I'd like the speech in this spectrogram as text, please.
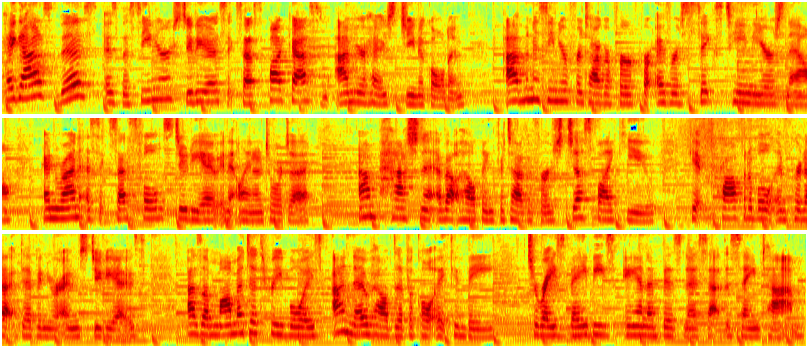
Hey guys, this is the Senior Studio Success Podcast, and I'm your host, Gina Golden. I've been a senior photographer for over 16 years now and run a successful studio in Atlanta, Georgia. I'm passionate about helping photographers just like you get profitable and productive in your own studios. As a mama to three boys, I know how difficult it can be to raise babies and a business at the same time.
